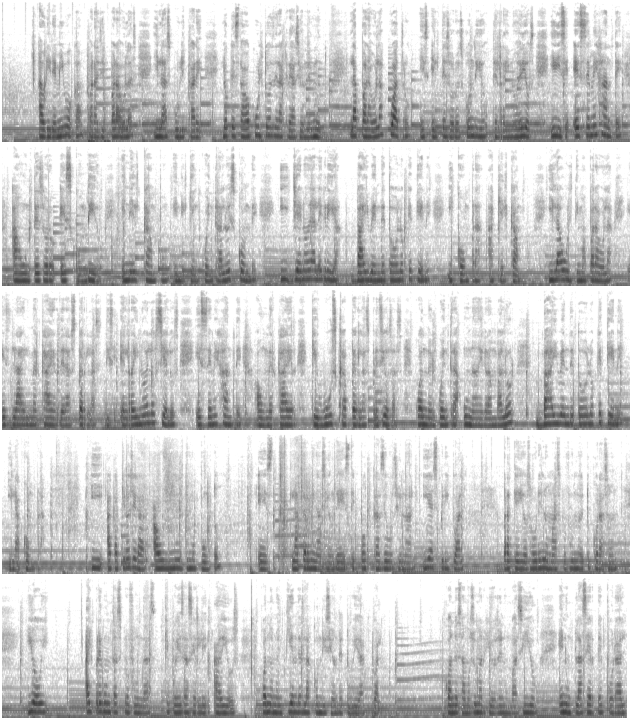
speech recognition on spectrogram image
abriré mi boca para decir parábolas y las publicaré, lo que estaba oculto desde la creación del mundo. La parábola 4 es el tesoro escondido del reino de Dios y dice, es semejante a un tesoro escondido en el campo en el que encuentra lo esconde y lleno de alegría va y vende todo lo que tiene y compra aquel campo. Y la última parábola es la del mercader de las perlas. Dice, el reino de los cielos es semejante a un mercader que busca perlas preciosas. Cuando encuentra una de gran valor, va y vende todo lo que tiene y la compra. Y acá quiero llegar a un último punto. Es la terminación de este podcast devocional y espiritual para que Dios sobre en lo más profundo de tu corazón. Y hoy hay preguntas profundas que puedes hacerle a Dios cuando no entiendes la condición de tu vida actual. Cuando estamos sumergidos en un vacío, en un placer temporal,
